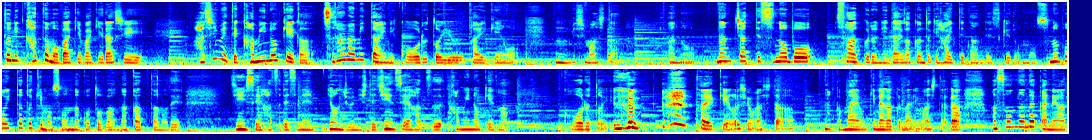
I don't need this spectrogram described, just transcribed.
当に肩もバキバキだし初めて髪の毛がつららみたいに凍るという体験を、うん、しました。あのなんちゃってスノボサークルに大学の時入ってたんですけどもスノボ行った時もそんなことはなかったので人生初ですね。40にして人生初髪の毛が凍るという 体験をしました。なんか前置き長くなりましたが、まあ、そんな中ねあ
